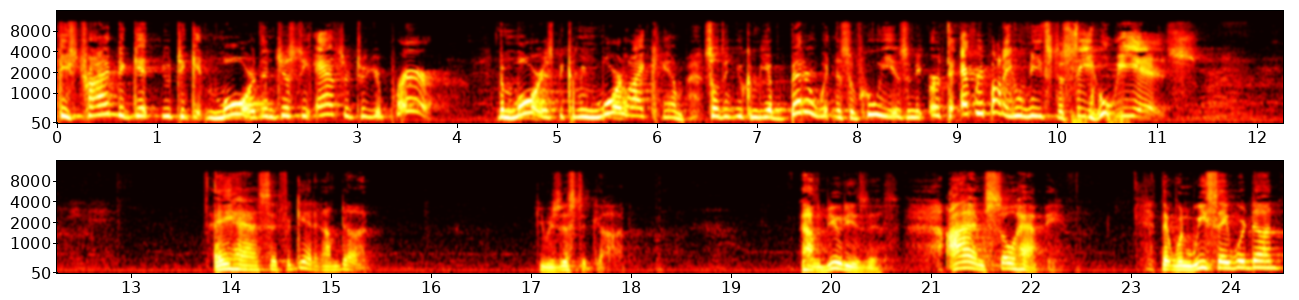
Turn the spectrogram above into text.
He's trying to get you to get more than just the answer to your prayer. The more is becoming more like him so that you can be a better witness of who he is in the earth to everybody who needs to see who he is. Ahaz said, Forget it, I'm done. He resisted God. Now, the beauty is this I am so happy that when we say we're done,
